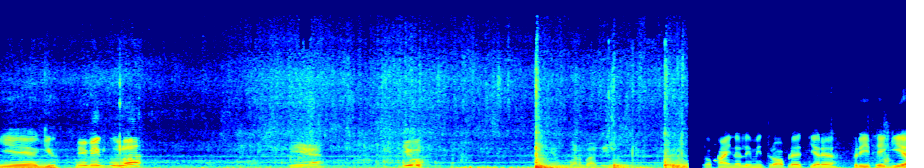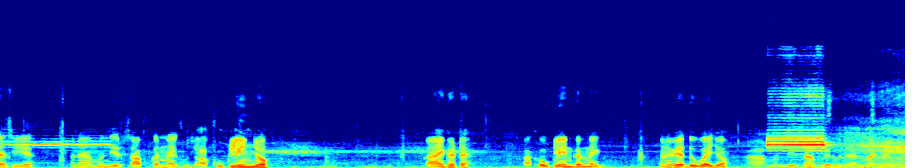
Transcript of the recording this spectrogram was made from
એ ગયું. સ્વિમિંગ પુલ હો. એ ગયું. એમ પણ બાકી તો ફાઇનલી મિત્રો આપણે અત્યારે ફ્રી થઈ ગયા છીએ અને મંદિર સાફ કરી નાખ્યું છે આખું ક્લીન જો. કાંઈ ઘટે? આખું ક્લીન કરી નાખ્યું. અને વેદુભાઈ જો. મંદિર સાફ કર્યું છે હનુમાન જયંતિ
